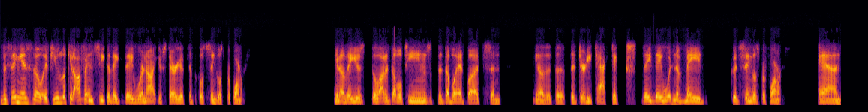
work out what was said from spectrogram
The thing is, though, if you look at Afa and Sika, they they were not your stereotypical singles performers. You know, they used a lot of double teams, the double head butts, and you know the the, the dirty tactics. They they wouldn't have made good singles performers. And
